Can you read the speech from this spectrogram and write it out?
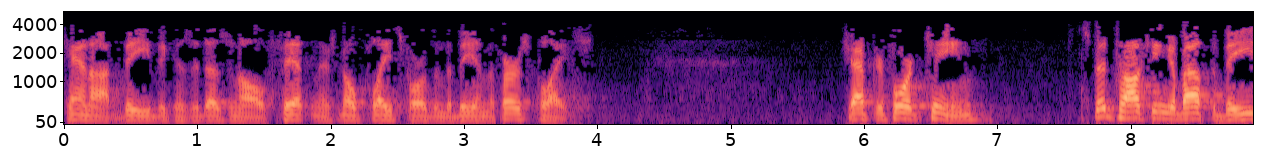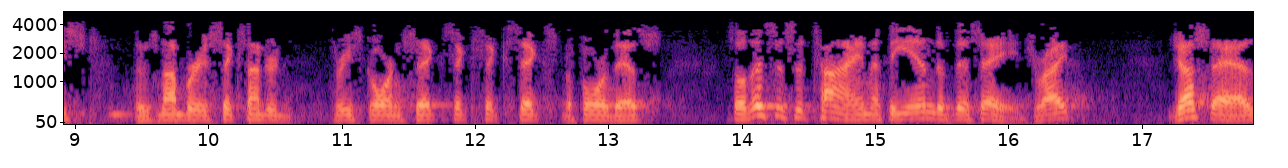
cannot be because it doesn't all fit, and there's no place for them to be in the first place chapter 14, it's been talking about the beast, whose number is 600, three score and six, 666 before this. So this is the time at the end of this age, right? Just as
